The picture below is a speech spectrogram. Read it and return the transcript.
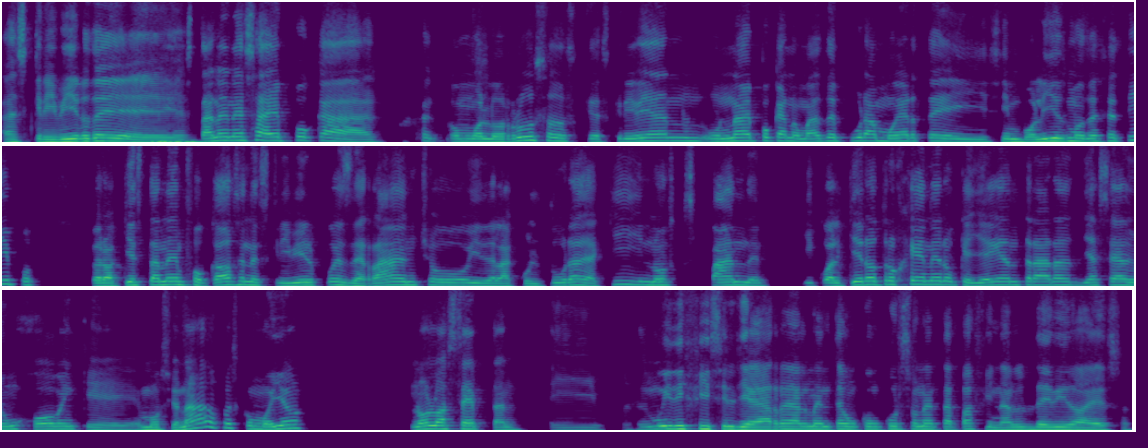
A escribir de... Están en esa época como los rusos que escribían una época nomás de pura muerte y simbolismos de ese tipo, pero aquí están enfocados en escribir pues de rancho y de la cultura de aquí, no expanden. Y cualquier otro género que llegue a entrar, ya sea de un joven que emocionado, pues como yo, no lo aceptan. Y pues, es muy difícil llegar realmente a un concurso, una etapa final debido a eso.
